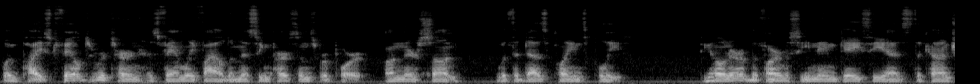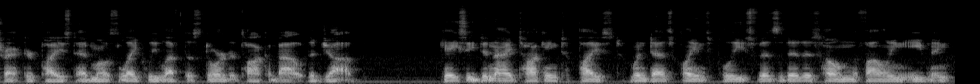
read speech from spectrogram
When Piest failed to return, his family filed a missing persons report on their son with the Des Plaines police. The owner of the pharmacy named Gacy as the contractor Piest had most likely left the store to talk about the job. Gacy denied talking to Piest when Des Plaines police visited his home the following evening,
